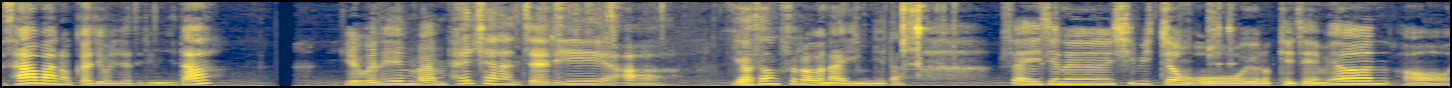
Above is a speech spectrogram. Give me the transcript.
4만원까지 올려드립니다. 이번엔 18,000원짜리, 아, 여성스러운 아이입니다. 사이즈는 12.5 이렇게 되면 어,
